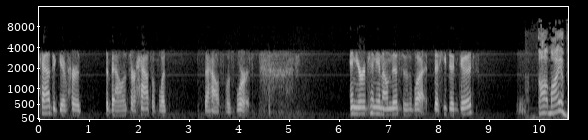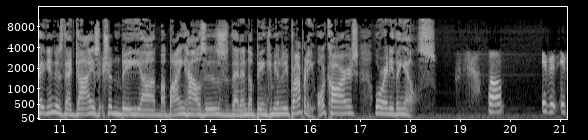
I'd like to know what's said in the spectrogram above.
had to give her the balance or half of what the house was worth. And your opinion on this is what? That he did good? Uh, my opinion is that guys shouldn't be uh, buying houses that end up being community property or cars or anything else. Well, if, it, if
